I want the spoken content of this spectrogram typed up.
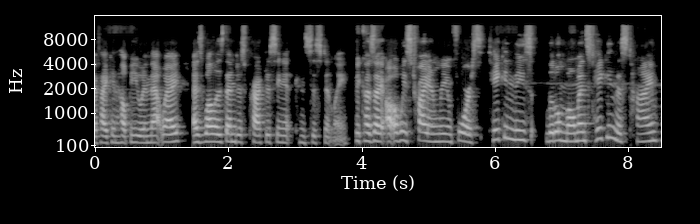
if I can help you in that way, as well as then just practicing it consistently. Because I always try and reinforce taking these little moments, taking this time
